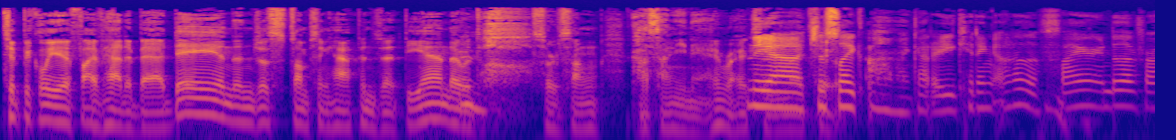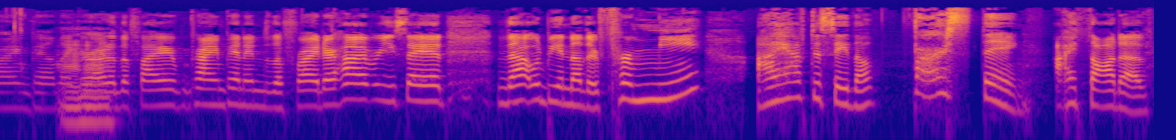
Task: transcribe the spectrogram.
typically if I've had a bad day and then just something happens at the end, I would, 설상 가상이네, right? So you Mm. Yeah, might just say, like, oh my god, are you kidding? Out of the fire into the frying pan, like or out of the fire frying pan into the fryer, however you say it. That would be another. For me, I have to say the first thing I thought of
